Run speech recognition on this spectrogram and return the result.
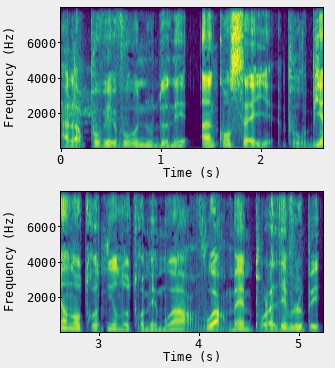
Alors, pouvez-vous nous donner un conseil pour bien entretenir notre mémoire, voire même pour la développer?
